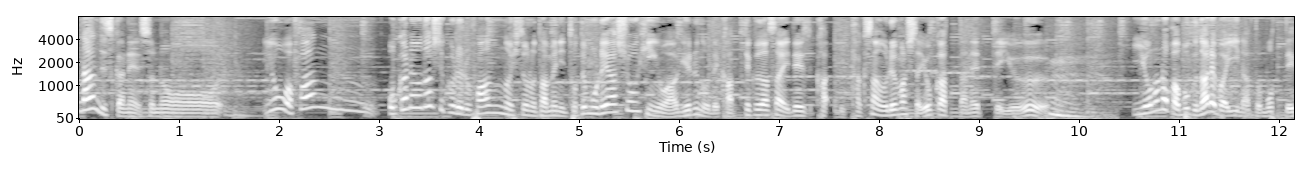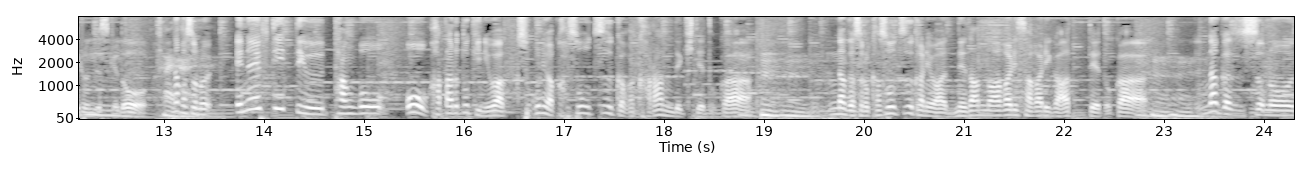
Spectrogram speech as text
なんですかね、その、要はファン、お金を出してくれるファンの人のためにとてもレア商品をあげるので買ってください。で、かたくさん売れました。よかったねっていうう、ん。世の中僕なればいいなと思っているんですけど、なんかその NFT っていう単語を語るときには、そこには仮想通貨が絡んできてとか。なんかその仮想通貨には値段の上がり下がりがあってとか。なんかその、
